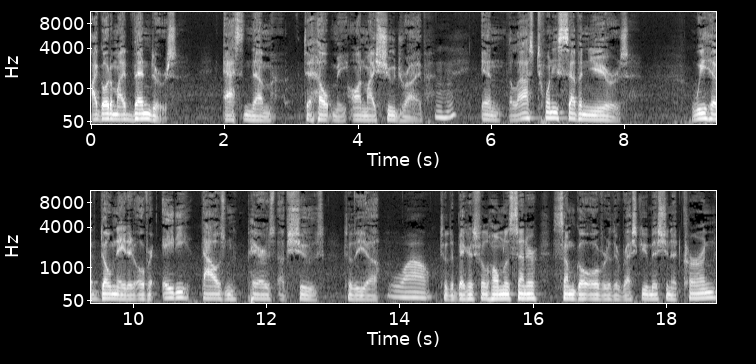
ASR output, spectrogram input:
I go to my vendors, asking them to help me on my shoe drive. In the last 27 years, we have donated over 80,000 pairs of shoes to the uh, Wow. to the Bakersfield Homeless Center. Some go over to the rescue mission at Kern.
